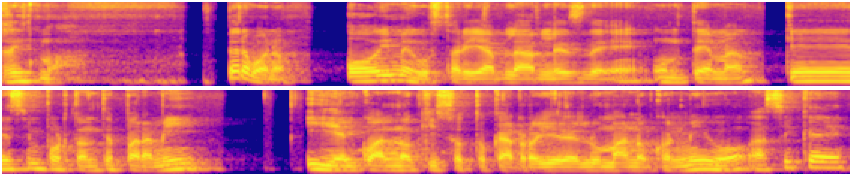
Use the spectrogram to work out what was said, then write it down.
ritmo. Pero bueno, hoy me gustaría hablarles de un tema que es importante para mí y el cual no quiso tocar Roger el humano conmigo, así que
